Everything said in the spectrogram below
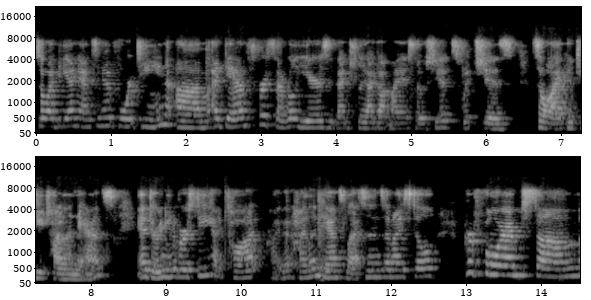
so I began dancing at 14. Um, I danced for several years. Eventually, I got my associates, which is so I could teach Highland dance. And during university, I taught private Highland dance lessons and I still performed some.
